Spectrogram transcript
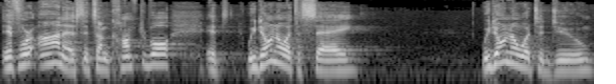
If we're honest, it's uncomfortable. It's, we don't know what to say. We don't know what to do.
